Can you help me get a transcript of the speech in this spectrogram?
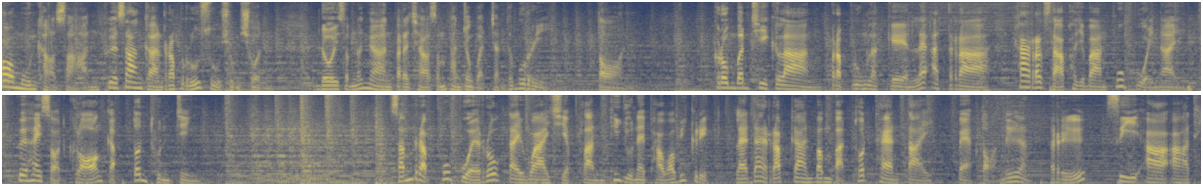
ข้อมูลข่าวสารเพื่อสร้างการรับรู้สู่ชุมชน โดยสำนักงงานประชาสัมพันธ์จังหวัดจันทบุรี ตอน กรมบัญชีกลาง ปรับปรุงหลักเกณฑ์และอัตรา ค่ารักษาพยาบาลผู้ป่วยใน เพื่อให้สอดคล้องกับต้นทุนจริงสำหรับผู้ป่วยโรคไตวายเฉียบพลันที่อยู่ในภาวะวิกฤต และได้รับการบำบัดทดแทนไต แบบต่อเนื่อง หรือ CRRT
